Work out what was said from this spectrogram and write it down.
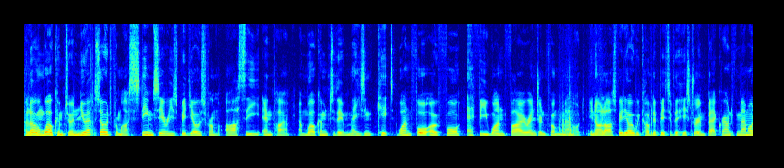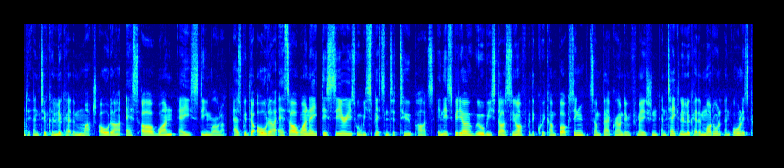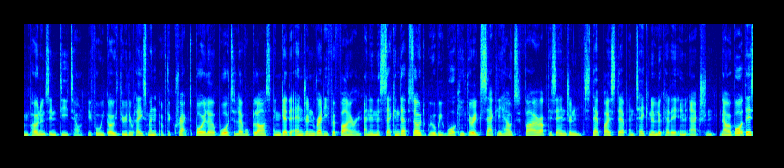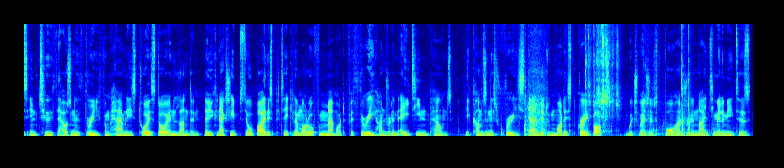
Hello and welcome to a new episode from our Steam series videos from RC Empire and welcome to the amazing Kit 1404 FE1 fire engine from Mamod. In our last video we covered a bit of the history and background of Mamod and took a look at the much older SR1A steamroller. As with the older SR1A this series will be split into two parts. In this video we will be starting off with a quick unboxing, some background information and taking a look at the model and all its components in detail before we go through the replacement of the cracked boiler, water level glass and get the engine ready for firing. And in the second episode we will be walking through exactly how to fire up this engine step by step and taking a look at it in action. Now I bought this in 2003 from Hamley's toy store in London. Now you can actually still buy this particular model from Mamod for £318. It comes in this really standard modest grey box which measures 490mm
